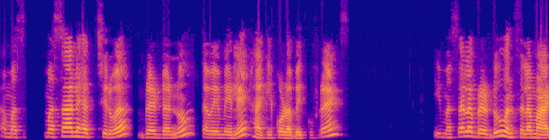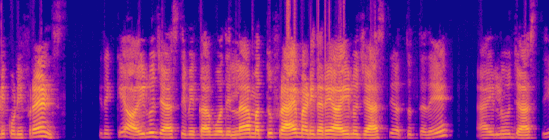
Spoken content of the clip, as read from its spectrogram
ಮಸ್, ಮಸಾಲೆ ಹಚ್ಚಿರುವ ಬ್ರೆಡ್ಡನ್ನು ತವೆ ಮೇಲೆ ಹಾಕಿಕೊಳ್ಳಬೇಕು ಫ್ರೆಂಡ್ಸ್. ಈ ಮಸಾಲ ಬ್ರೆಡ್ಡು ಒಂದ್ಸಲ ಮಾಡಿಕೊಡಿ ಫ್ರೆಂಡ್ಸ್. ಇದಕ್ಕೆ ಆಯಿಲು ಜಾಸ್ತಿ ಬೇಕಾಗುವುದಿಲ್ಲ ಮತ್ತು ಫ್ರೈ ಮಾಡಿದರೆ ಆಯಿಲು ಜಾಸ್ತಿ ಹತ್ತುತ್ತದೆ. ಆಯಿಲು ಜಾಸ್ತಿ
